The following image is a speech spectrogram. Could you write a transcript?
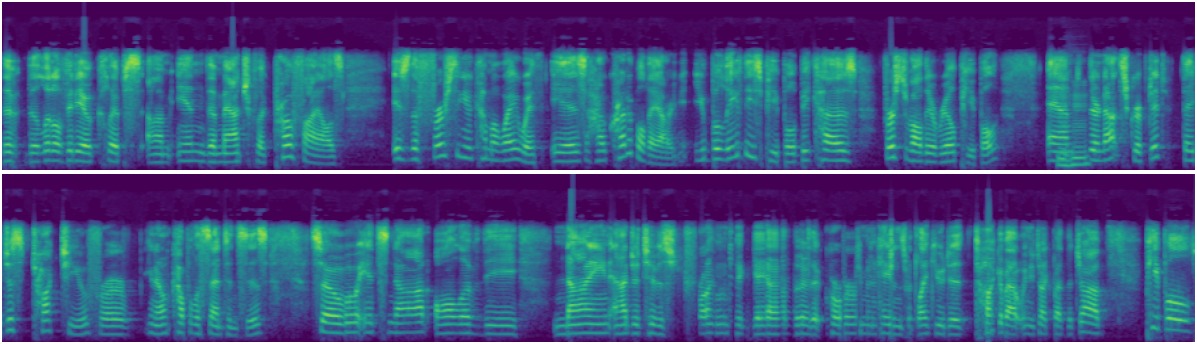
the, the little video clips um, in the MatchClick profiles, is the first thing you come away with is how credible they are. You believe these people because, first of all, they're real people and mm-hmm. they're not scripted. They just talk to you for, you know, a couple of sentences. So it's not all of the nine adjectives strung together that corporate communications would like you to talk about when you talk about the job. People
